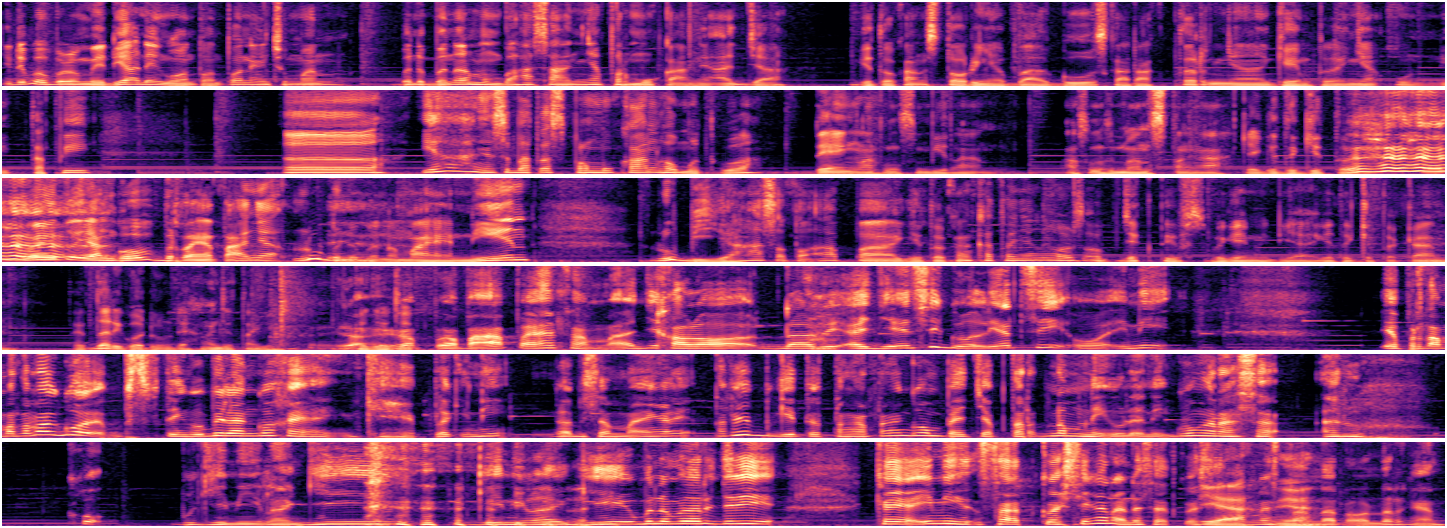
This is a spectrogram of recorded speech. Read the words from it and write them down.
Jadi beberapa media ada yang gue tonton yang cuman benar-benar membahas hanya permukaannya aja gitu kan. Storynya bagus karakternya gameplaynya unik tapi eh ya hanya sebatas permukaan kalau menurut gue deng langsung 9 langsung sembilan setengah kayak gitu-gitu. Gue itu yang gue bertanya-tanya lu bener-bener mainin? Lu bias atau apa? Gitu kan. Katanya lu harus objektif sebagai media gitu-gitu kan. Itu dari gue dulu deh lanjut lagi. Gak, gak apa-apa ya sama aja. Kalau dari IGN sih gue lihat sih wah ini ya pertama-tama gue seperti gue bilang gue kayak keplek ini nggak bisa main kali tapi begitu tengah-tengah gue sampai chapter 6 nih udah nih gue ngerasa aduh kok begini lagi begini lagi? Bener-bener jadi kayak ini side questnya kan ada side quest Iya, namanya iya. standard order kan.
